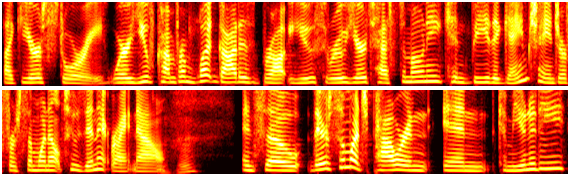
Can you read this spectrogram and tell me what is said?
like your story, where you've come from, what God has brought you through. Your testimony can be the game changer for someone else who's in it right now. Mm-hmm. And so there's so much power in in community,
